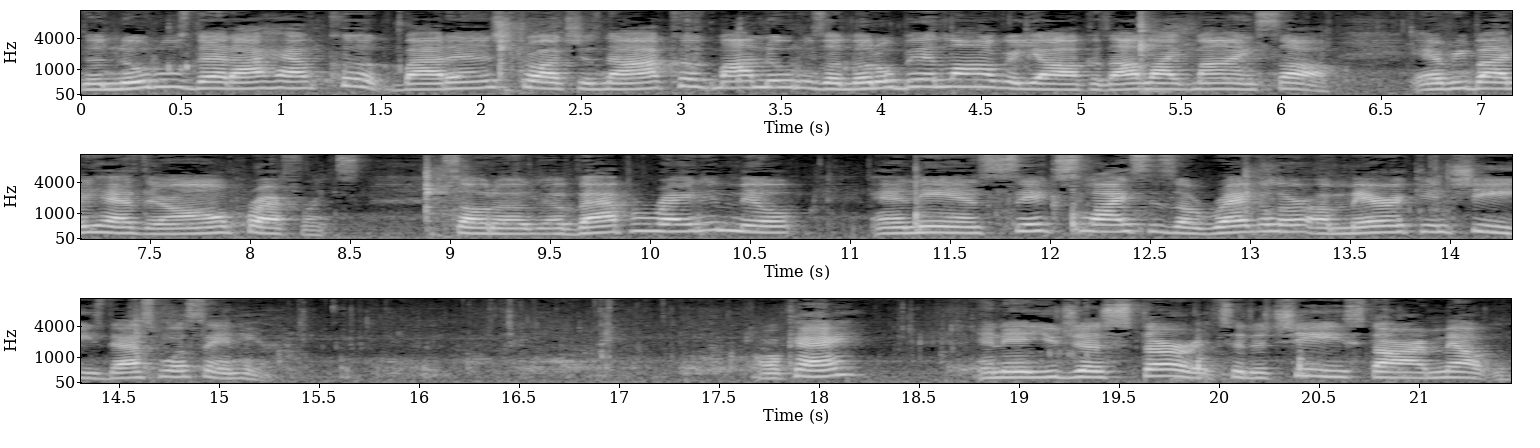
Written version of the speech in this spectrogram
the noodles that I have cooked by the instructions. Now, I cook my noodles a little bit longer, y'all, because I like mine soft. Everybody has their own preference. So, the evaporated milk, and then six slices of regular American cheese. That's what's in here. Okay? And then you just stir it till the cheese start melting.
